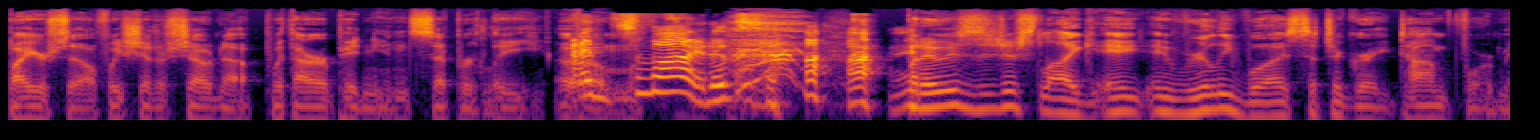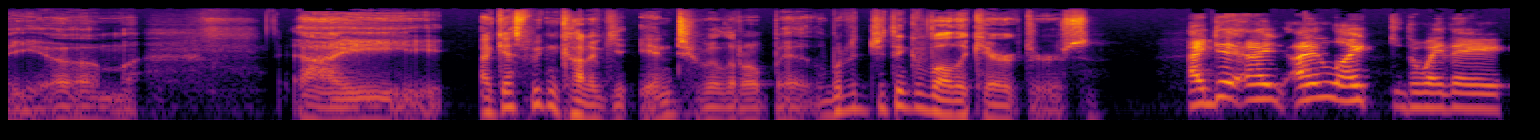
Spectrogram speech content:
by yourself. We should have shown up with our opinions separately. Um, it's fine it's fine. but it was just like it, it really was such a great time for me um i i guess we can kind of get into a little bit. What did you think of all the characters? I did I, I liked the way they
